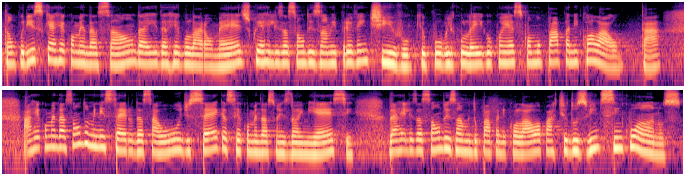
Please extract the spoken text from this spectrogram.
Então, por isso que é a recomendação da ida regular ao médico e a realização do exame preventivo, que o público leigo conhece como Papa Nicolau. Tá? A recomendação do Ministério da Saúde segue as recomendações da OMS da realização do exame do Papa Nicolau a partir dos 25 anos.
